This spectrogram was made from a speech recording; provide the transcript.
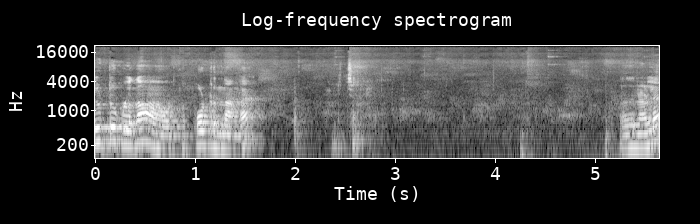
யூடியூப்பில் தான் ஒருத்தர் போட்டிருந்தாங்க. படித்தேன் அதனால்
